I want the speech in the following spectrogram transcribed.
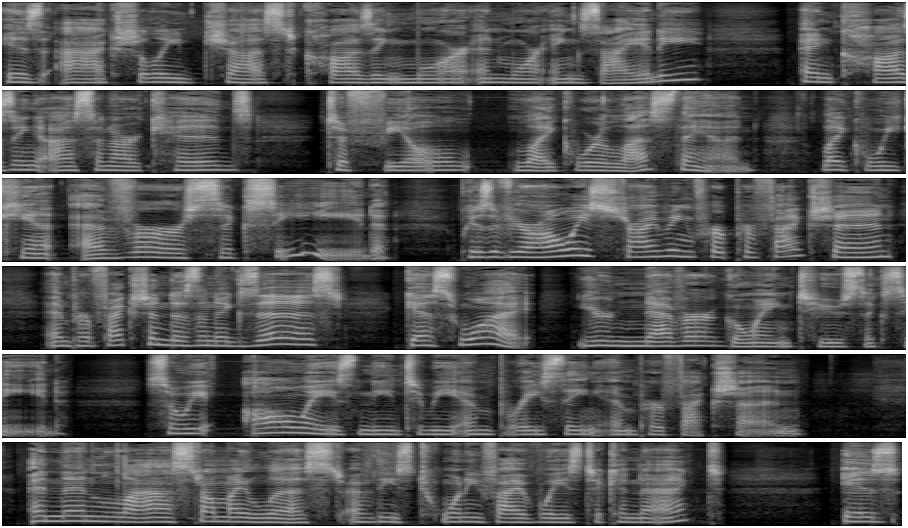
is actually just causing more and more anxiety and causing us and our kids to feel like we're less than, like we can't ever succeed. Because if you're always striving for perfection and perfection doesn't exist, guess what? You're never going to succeed. So we always need to be embracing imperfection. And then last on my list of these 25 ways to connect is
